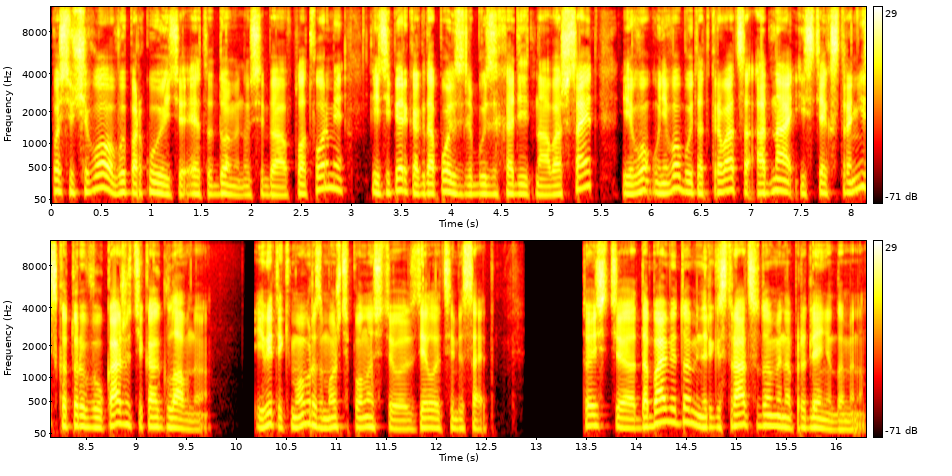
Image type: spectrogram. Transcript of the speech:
после чего вы паркуете этот домен у себя в платформе, и теперь, когда пользователь будет заходить на ваш сайт, его, у него будет открываться одна из тех страниц, которые вы укажете как главную. И вы таким образом можете полностью сделать себе сайт. То есть э, добавить домен, регистрацию домена, продление домена.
